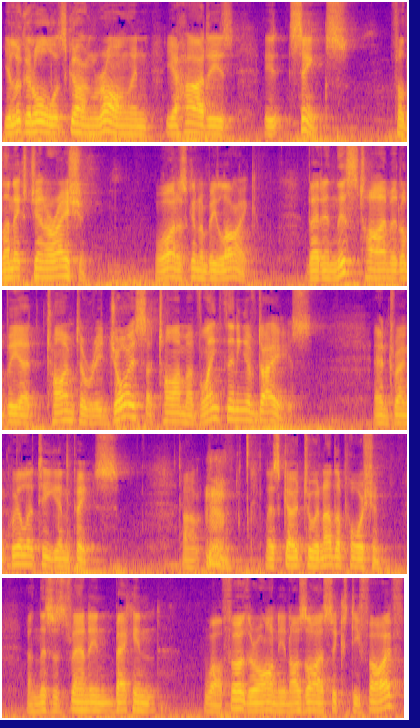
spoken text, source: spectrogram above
you look at all that's going wrong, and your heart is it sinks for the next generation. What is going to be like? But in this time, it'll be a time to rejoice, a time of lengthening of days, and tranquility and peace. Um, let's go to another portion, and this is found in back in well further on in Isaiah 65,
